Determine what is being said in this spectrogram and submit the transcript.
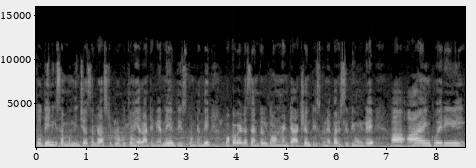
సో దీనికి సంబంధించి అసలు రాష్ట్ర ప్రభుత్వం ఎలాంటి నిర్ణయం తీసుకుంటుంది? ఒకవేళ సెంట్రల్ గవర్నమెంట్ యాక్షన్ తీసుకునే పరిస్థితి ఉంటే ఆ, ఎంక్వైరీ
